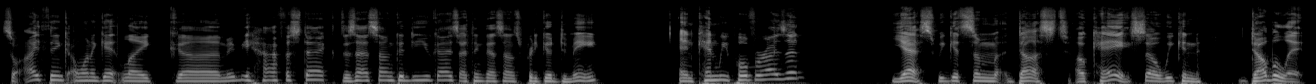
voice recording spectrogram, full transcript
so I think I want to get like uh, maybe half a stack. Does that sound good to you guys? I think that sounds pretty good to me. And can we pulverize it? Yes, we get some dust. Okay, so we can double it.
